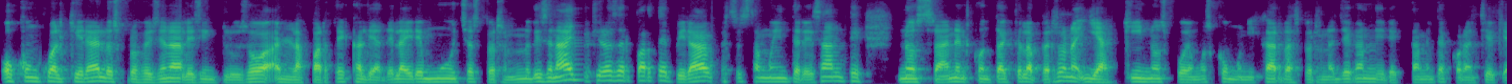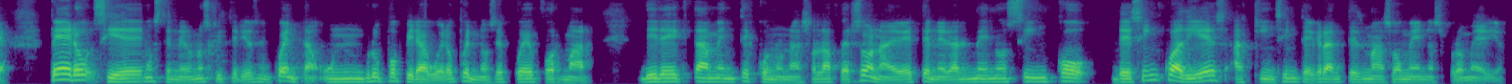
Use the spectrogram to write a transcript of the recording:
o con cualquiera de los profesionales. Incluso en la parte de calidad del aire, muchas personas nos dicen, ay, yo quiero ser parte de Piragua, esto está muy interesante. Nos traen el contacto de la persona y aquí nos podemos comunicar. Las personas llegan directamente a Corantioquia, pero sí debemos tener unos criterios en cuenta. Un grupo piragüero pues no se puede formar directamente con una sola persona, debe tener al menos cinco, de 5 a 10 a 15 integrantes más o menos promedio.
